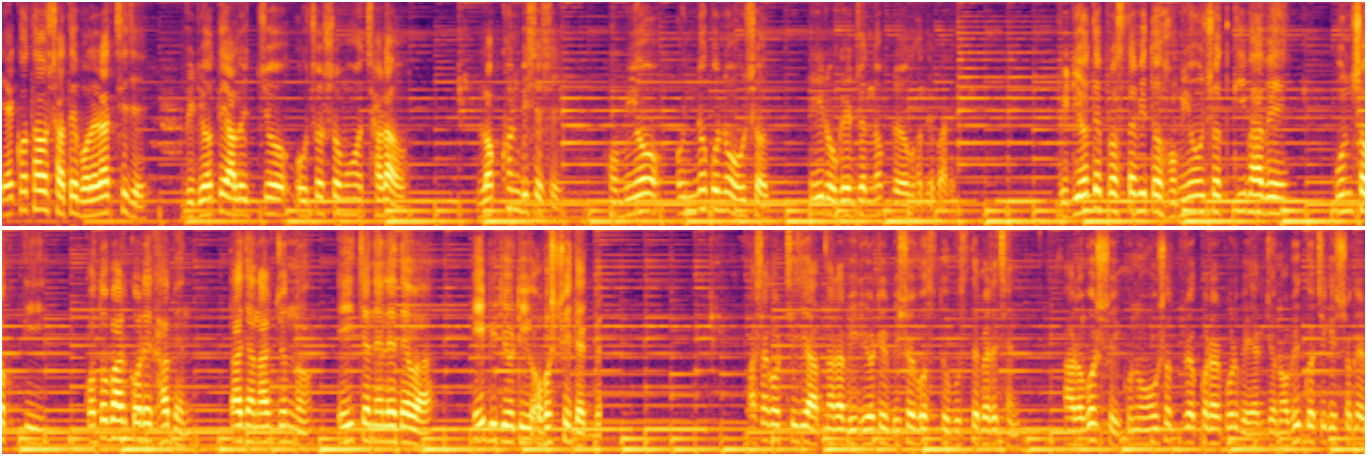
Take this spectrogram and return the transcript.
একথাও সাথে বলে রাখছি যে, ভিডিওতে আলোচ্য ঔষধসমূহ ছাড়াও লক্ষণ বিশেষে হোমিও অন্য কোনো ঔষধ এই রোগের জন্য প্রয়োগ হতে পারে। ভিডিওতে প্রস্তাবিত হোমিও ঔষধ কীভাবে, কোন শক্তি কতবার করে খাবেন তা জানার জন্য এই চ্যানেলে দেওয়া এই ভিডিওটি অবশ্যই দেখবেন। আশা করছি যে আপনারা ভিডিওটির বিষয়বস্তু বুঝতে পেরেছেন। আর অবশ্যই কোনো ঔষধ প্রয়োগ করার পূর্বে একজন অভিজ্ঞ চিকিৎসকের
